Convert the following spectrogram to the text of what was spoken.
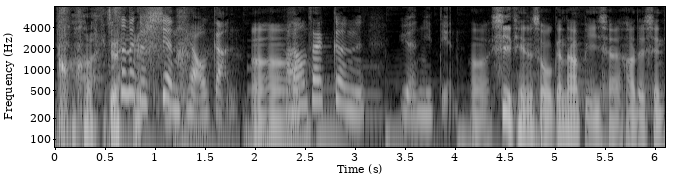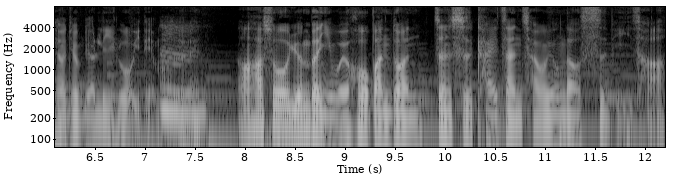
就是那个线条感，嗯，好像再更圆一点。嗯，细田守跟他比起来，他的线条就比较利落一点嘛，对不对？然后他说，原本以为后半段正式开战才会用到四 D 叉。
